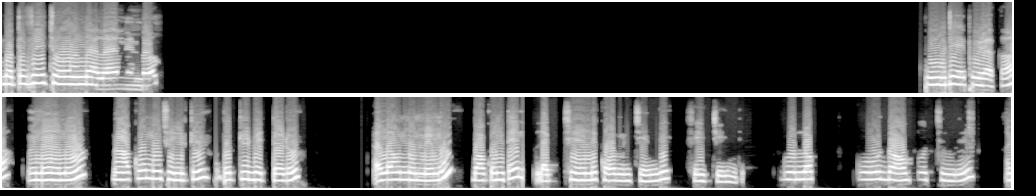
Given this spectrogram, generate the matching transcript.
బటర్ఫ్లై చూడండి ఎలా వెళ్ళిందో పూజ అయిపోయాక మా నాన్న నాకు మా చెల్లికి బొట్లు పెట్టాడు. ఎలా ఉన్నాం మేము? బాగుంటే లైక్ చేయండి కామెంట్ చేయండి షేర్ చేయండి. గుళ్ళో డాగ్ వచ్చింది. ఆ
